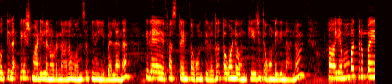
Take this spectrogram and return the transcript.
ಗೊತ್ತಿಲ್ಲ. ಟೇಸ್ಟ್ ಮಾಡಿಲ್ಲ ನೋಡ್ರಿ ನಾನು ಒಂದು ಸತಿನೂ ಈ ಬೆಲ್ಲನ. ಇದೇ ಫಸ್ಟ್ ಟೈಮ್ ತೊಗೊತಿರೋದು. ತೊಗೊಂಡೆ ಒಂದು ಕೆ ಜಿ ತೊಗೊಂಡಿದ್ದೀನಿ ನಾನು. ಎಂಬತ್ತು ರೂಪಾಯಿ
